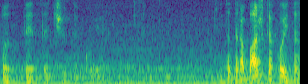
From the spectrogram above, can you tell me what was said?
Вот это что такое? Это дробаш какой-то?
